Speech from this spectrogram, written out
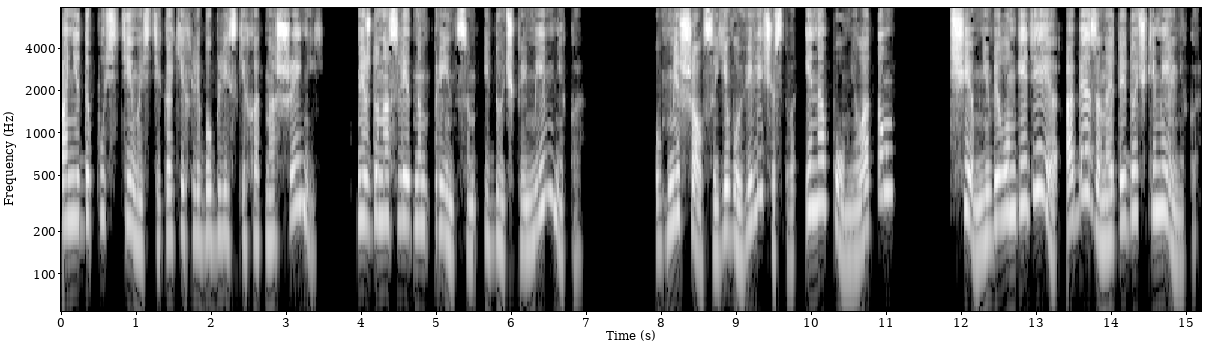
о недопустимости каких-либо близких отношений между наследным принцем и дочкой Мельника, вмешался Его Величество и напомнил о том, чем Небелунгидея обязана этой дочке Мельника.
